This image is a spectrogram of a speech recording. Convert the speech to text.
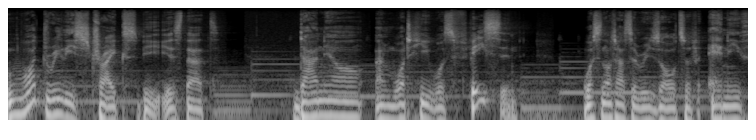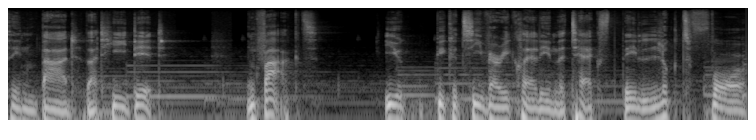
what really strikes me is that Daniel and what he was facing was not as a result of anything bad that he did. In fact, you, you could see very clearly in the text, they looked for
